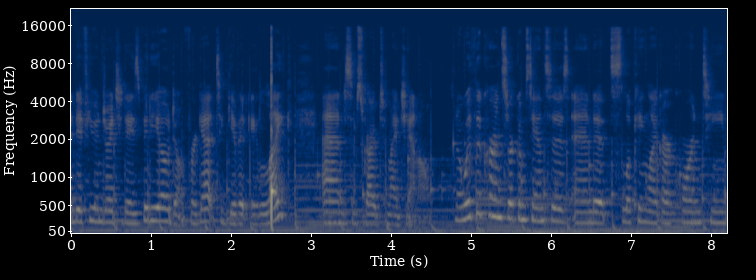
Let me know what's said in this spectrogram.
And if you enjoyed today's video, don't forget to give it a like and subscribe to my channel. Now, with the current circumstances and it's looking like our quarantine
